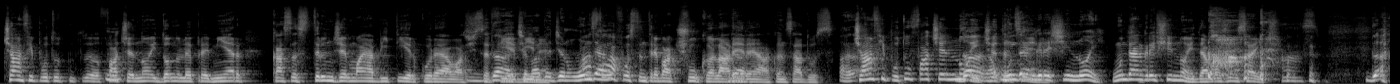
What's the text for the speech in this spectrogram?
ce am fi putut uh, face mm. noi, domnule premier, ca să strângem mai abitir cu reaua și să da, fie ceva bine. De genul, unde Asta am... a fost întrebat Ciucă la da. RRA când s-a dus. A... Ce am fi putut face noi, da, cetățenii? Unde am greșit noi? Unde am greșit noi de am ajuns aici? Da.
